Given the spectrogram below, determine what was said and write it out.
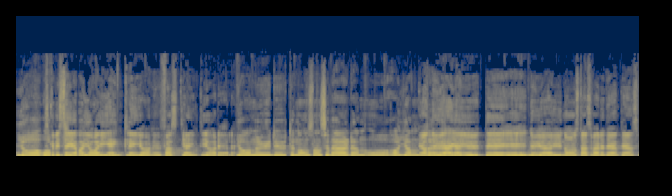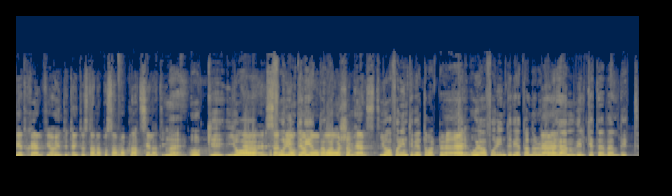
Ja, och Ska vi säga vad jag egentligen gör nu fast jag inte gör det eller? ja, nu är du ute någonstans i världen och har gömt Ja, dig. nu är jag ju ute, nu är jag ju någonstans i världen där jag inte ens vet själv. För jag har ju inte tänkt att stanna på samma plats hela tiden. Nej, och eh, jag Eh, så får jag inte kan veta vara vart... var som helst. Jag får inte veta vart du är Nej. och jag får inte veta när du Nej. kommer hem, vilket är väldigt...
